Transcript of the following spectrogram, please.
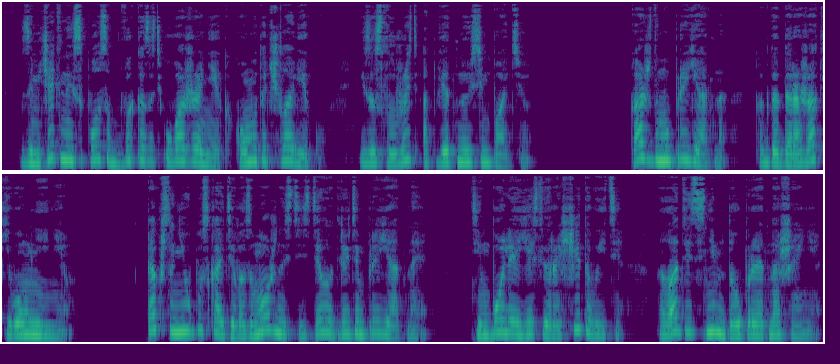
– замечательный способ выказать уважение какому-то человеку и заслужить ответную симпатию. Каждому приятно, когда дорожат его мнением. Так что не упускайте возможности сделать людям приятное, тем более если рассчитываете наладить с ним добрые отношения.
